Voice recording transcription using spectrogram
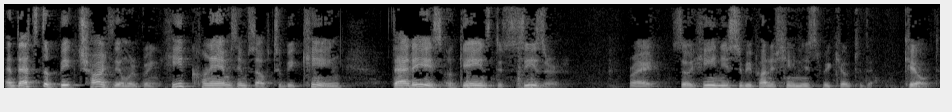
And that's the big charge they will bring. He claims himself to be king. That is against Caesar, right? So he needs to be punished. He needs to be killed. Killed.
